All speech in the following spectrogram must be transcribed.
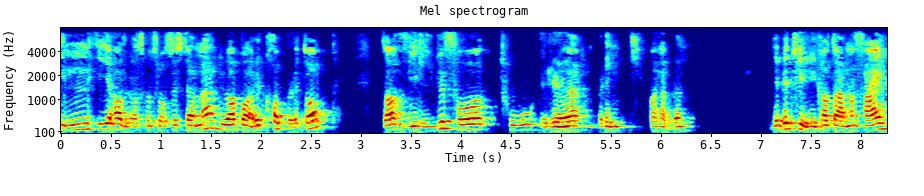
inn i adgangskontrollsystemet, du har bare koblet opp. Da vil du få to røde blink på huben. Det betyr ikke at det er noe feil.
